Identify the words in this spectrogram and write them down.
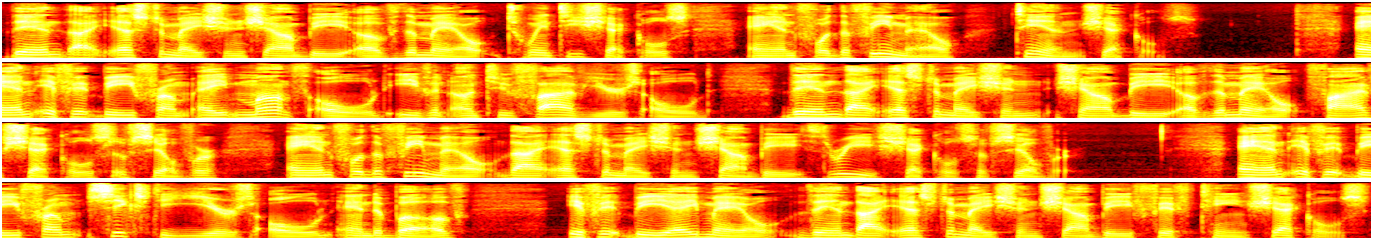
then thy estimation shall be of the male twenty shekels, and for the female ten shekels. And if it be from a month old even unto five years old, then thy estimation shall be of the male five shekels of silver, and for the female thy estimation shall be three shekels of silver. And if it be from sixty years old and above, if it be a male, then thy estimation shall be fifteen shekels,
